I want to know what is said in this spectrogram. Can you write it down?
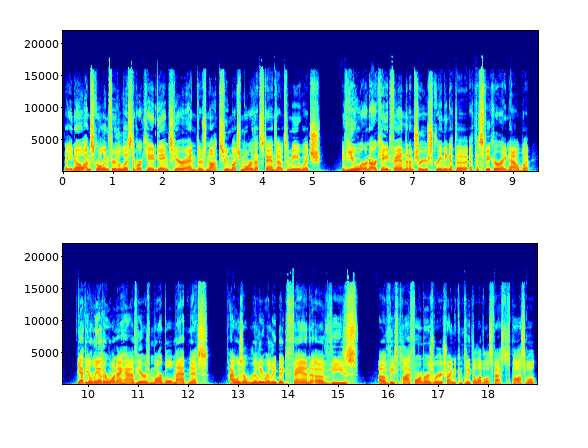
But you know, I'm scrolling through the list of arcade games here, and there's not too much more that stands out to me, which, if you were an arcade fan, then I'm sure you're screaming at the at the speaker right now, but yeah, the only other one I have here is Marble Madness. I was a really, really big fan of these of these platformers where you're trying to complete the level as fast as possible.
